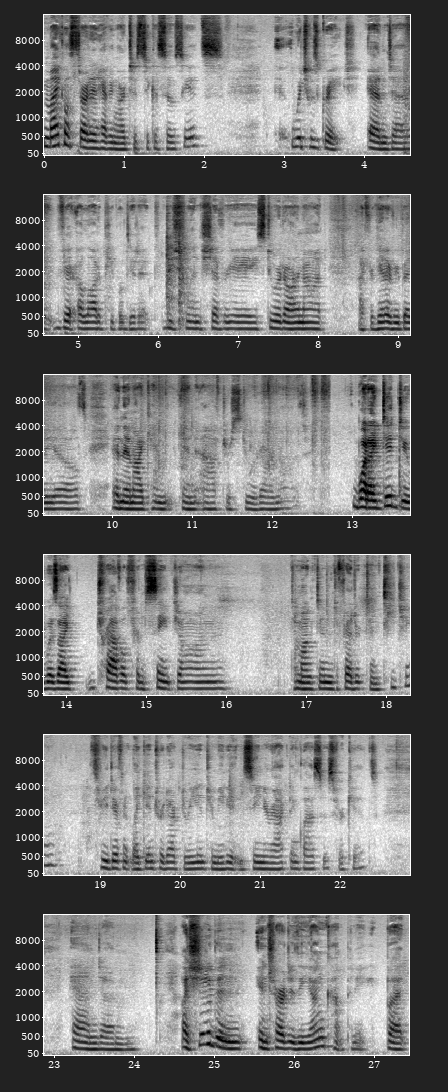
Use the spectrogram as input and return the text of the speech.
Michael started having artistic associates, which was great, and uh, a lot of people did it. Micheline Chevrier, Stuart Arnott, I forget everybody else, and then I came in after Stuart Arnott. What I did do was I traveled from St. John to Moncton to Fredericton teaching three different like introductory, intermediate, and senior acting classes for kids, and um, I should have been in charge of the young company, but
